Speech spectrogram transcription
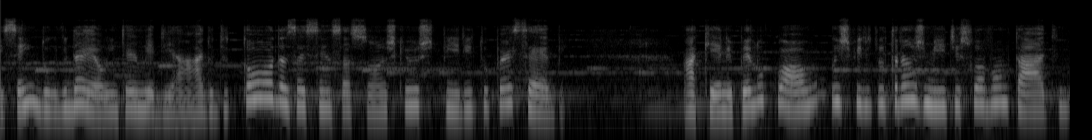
e sem dúvida é o intermediário de todas as sensações que o espírito percebe, aquele pelo qual o espírito transmite sua vontade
